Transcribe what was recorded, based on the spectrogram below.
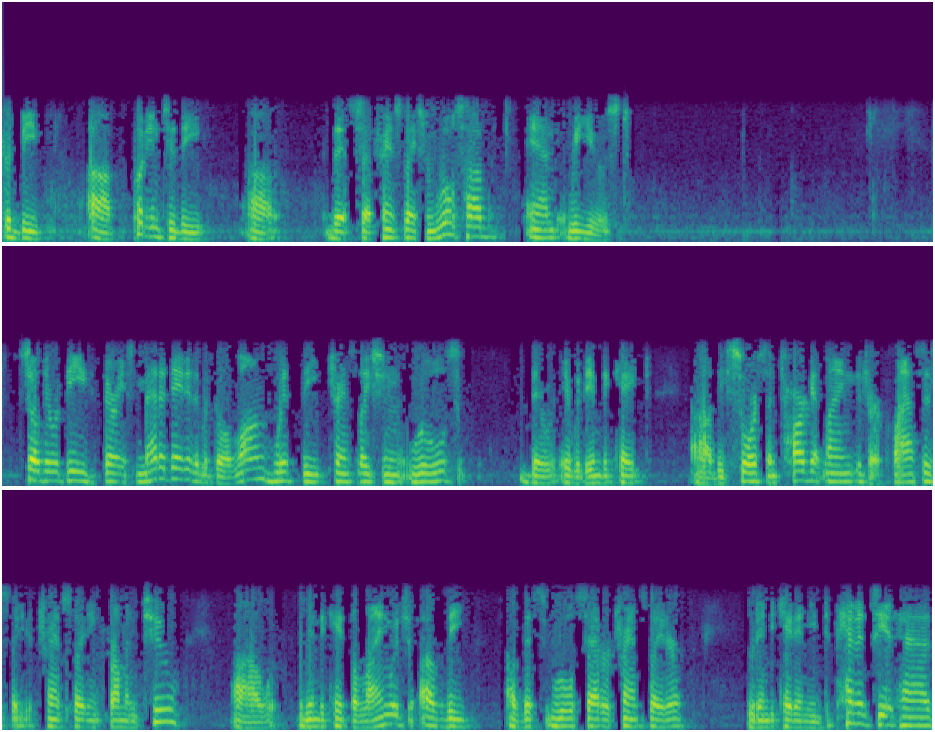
could be uh, put into the uh, this uh, translation rules hub and reused. So there would be various metadata that would go along with the translation rules. There, it would indicate uh, the source and target language or classes that you're translating from and to. Uh, would indicate the language of the of this rule set or translator. Would indicate any dependency it has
